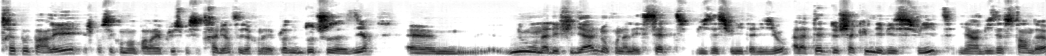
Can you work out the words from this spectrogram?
très peu parlé. Je pensais qu'on en parlerait plus, mais c'est très bien. C'est-à-dire qu'on avait plein d'autres choses à se dire. Euh, nous, on a des filiales, donc on a les sept business units à Visio. À la tête de chacune des business units, il y a un business founder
